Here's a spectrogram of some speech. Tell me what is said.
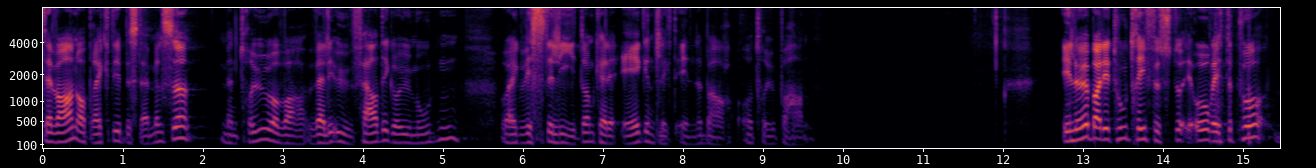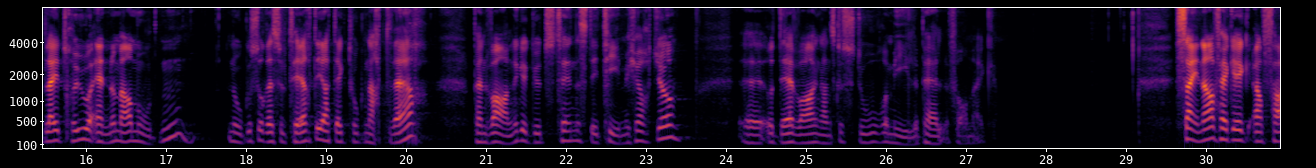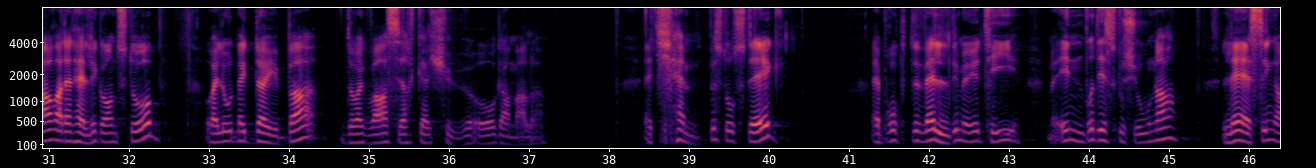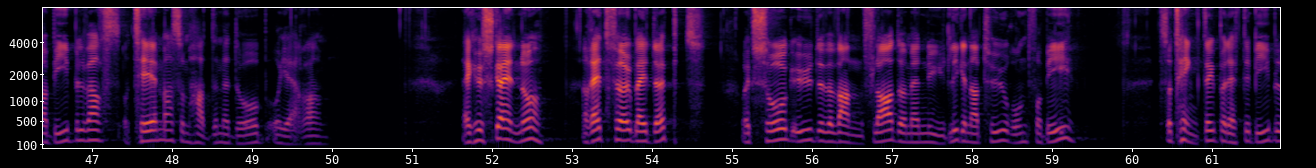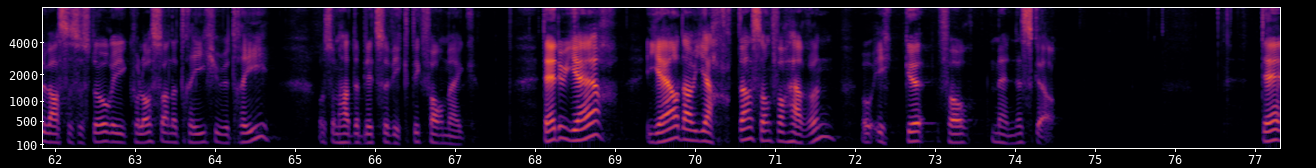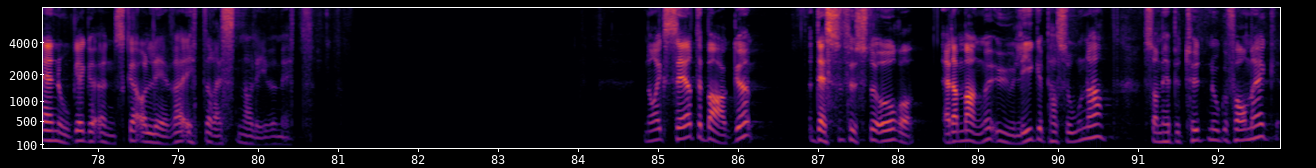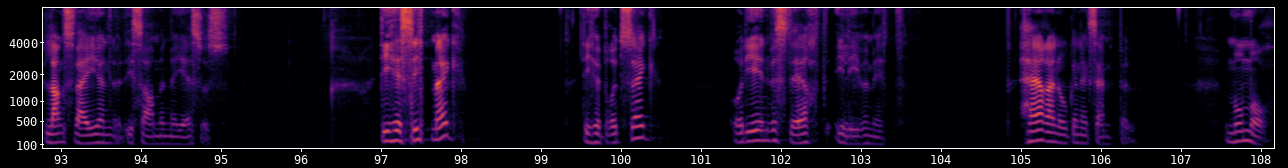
Det var en oppriktig bestemmelse, men trua var veldig uferdig og umoden, og jeg visste lite om hva det egentlig innebar å tro på Han. I løpet av de to-tre første år etterpå ble trua enda mer moden, noe som resulterte i at jeg tok nattvær på en vanlig gudstjeneste i timekirka. eh, Og det var en ganske stor milepæl for meg. Senere fikk jeg erfare Den hellige ånds dåp, og jeg lot meg døype da jeg var ca. 20 år gammel. Et kjempestort steg. Jeg brukte veldig mye tid med indre diskusjoner, lesing av bibelvers og tema som hadde med dåp å gjøre. Jeg husker ennå, rett før jeg ble døpt, og jeg så utover vannflata med en nydelig natur rundt forbi, så tenkte jeg på dette bibelverset som står i Kolossene 3,23, og som hadde blitt så viktig for meg. Det du gjør, gjør det av hjertet som for Herren, og ikke for mennesker. Det er noe jeg ønsker å leve etter resten av livet mitt. Når jeg ser tilbake disse første åra, er det mange ulike personer som har betydd noe for meg langs veien sammen med Jesus. De har sett meg, de har brydd seg, og de har investert i livet mitt. Her er noen eksempel. Mormor.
